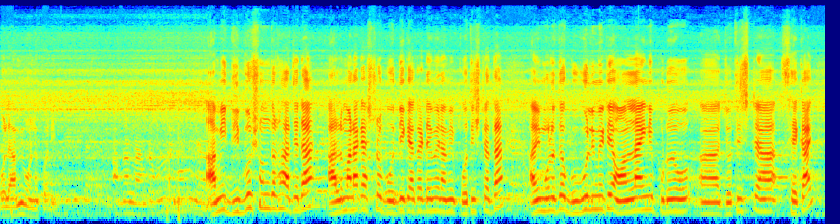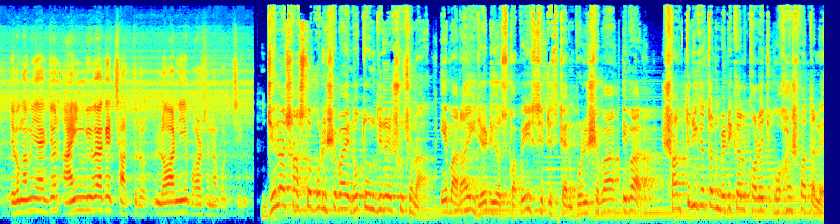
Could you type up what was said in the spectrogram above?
বলে আমি মনে করি। আপনার নামটা বলুন। আমি দিব্য দিব্যসুন্দর হাজরা আলমানা ক্যাস্ট্রো বৈদিক একাডেমির আমি প্রতিষ্ঠাতা। আমি মূলত গুগল মিটে অনলাইনে পুরো জ্যোতিষটা শেখাই এবং আমি একজন আইন বিভাগের ছাত্র, ল নিয়ে পড়াশোনা করছি। জেলা স্বাস্থ্য পরিষেবায় নতুন দিনের সূচনা এবার এমআরআই, রেডিওস্কোপি সিটি স্ক্যান পরিষেবা, এবার শান্তিনিকেতন মেডিকেল কলেজ ও হাসপাতালে।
